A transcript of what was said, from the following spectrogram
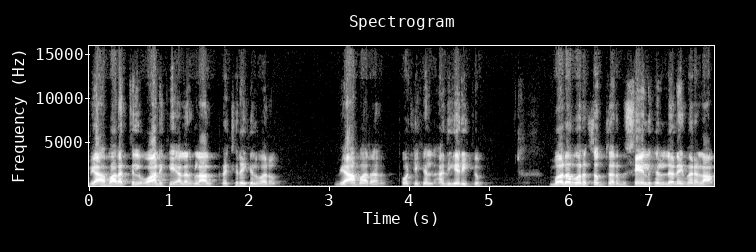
வியாபாரத்தில் வாடிக்கையாளர்களால் பிரச்சனைகள் வரும். வியாபார போட்டிகள் அதிகரிக்கும். மன வருத்தம் தரும் செயல்கள் நடைபெறலாம்.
